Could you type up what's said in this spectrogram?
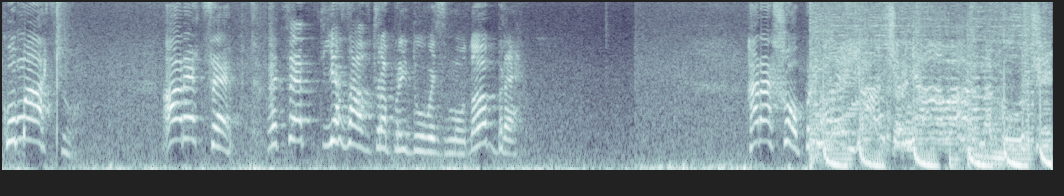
Кумасю. А рецепт? Рецепт я завтра прийду візьму, добре? Хорошо, прийди. Я чернява гарна кучерява,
